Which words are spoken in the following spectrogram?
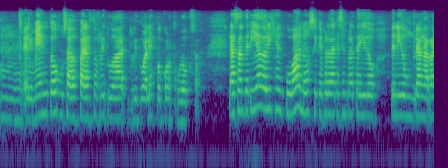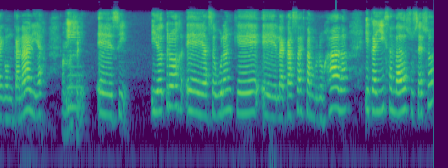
mm, elementos usados para estos rituales poco ortodoxos. La santería de origen cubano sí que es verdad que siempre ha tenido, tenido un gran arraigo en Canarias. y sí, y otros eh, aseguran que eh, la casa está embrujada y que allí se han dado sucesos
